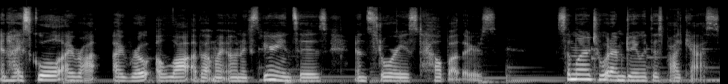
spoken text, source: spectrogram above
In high school, I wrote, I wrote a lot about my own experiences and stories to help others, similar to what I'm doing with this podcast.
